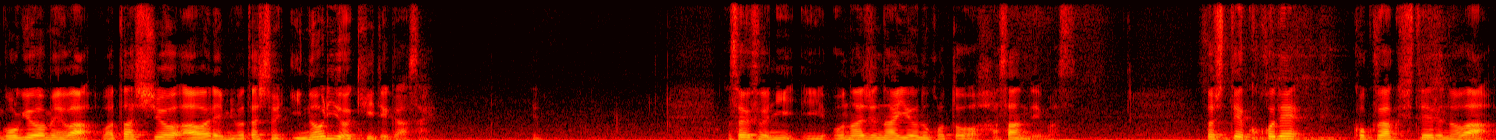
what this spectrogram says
5行目は私を憐れみ私の祈りを聞いてください。そういうふうに同じ内容のことを挟んでいます。そしてここで告白しているのは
